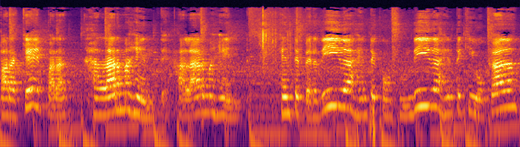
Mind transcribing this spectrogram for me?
¿Para qué? Para jalar más gente, jalar más gente. Gente perdida, gente confundida, gente equivocada,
